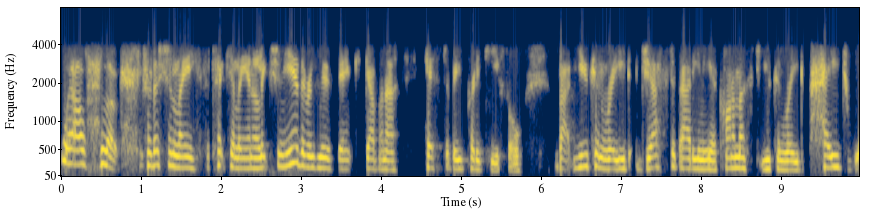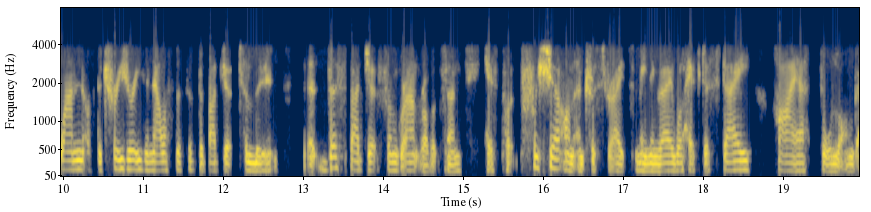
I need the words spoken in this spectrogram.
Well, look, traditionally, particularly in election year, the Reserve Bank governor has to be pretty careful. But you can read just about any economist, you can read page one of the Treasury's analysis of the budget to learn that this budget from Grant Robertson has put pressure on interest rates, meaning they will have to stay higher for longer.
